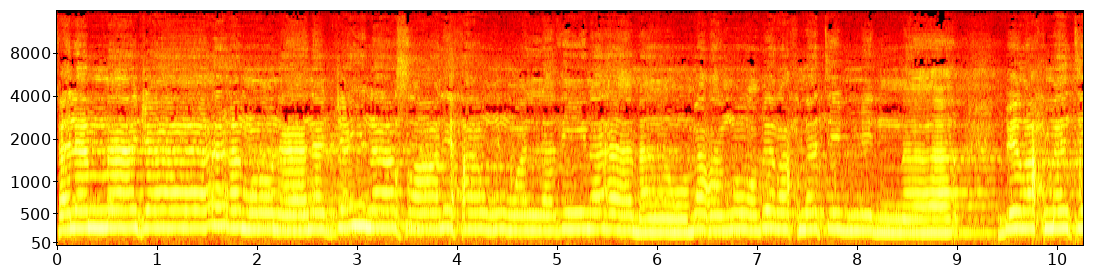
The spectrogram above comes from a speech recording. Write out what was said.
فلما جاء أمرنا نجينا صالحا والذين آمنوا معه برحمة منا برحمة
